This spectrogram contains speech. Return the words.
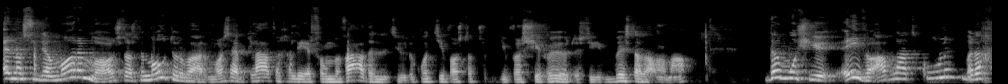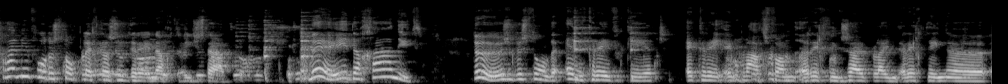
En als hij dan warm was, als de motor warm was, heb ik later geleerd van mijn vader natuurlijk, want die was, dat, die was chauffeur, dus die wist dat allemaal. Dan moest je even af laten koelen, maar dat gaat niet voor een stoplicht als iedereen achter die staat. Nee, dat gaat niet. Dus we stonden en ik reed verkeerd. Ik reed in plaats van richting Zuidplein, richting eh,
